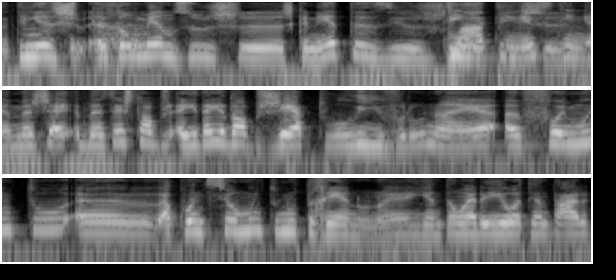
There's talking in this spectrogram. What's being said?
de Tinhas que, pelo menos os, eh, as canetas e os tinha, lápis? Tinha, isso tinha, mas, eh, mas este, a ideia de objeto livro, não é? Eh, foi muito, uh, aconteceu muito no terreno, não é? E então era eu a tentar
